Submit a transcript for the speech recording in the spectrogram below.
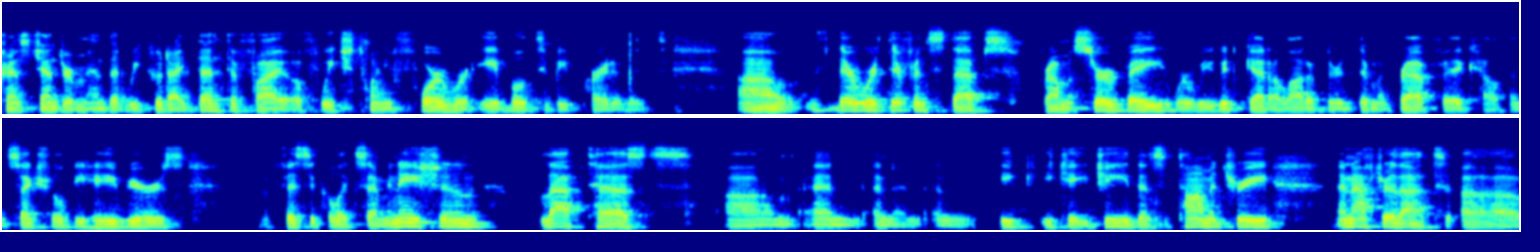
transgender men that we could identify, of which 24 were able to be part of it. Uh, there were different steps from a survey where we would get a lot of their demographic, health and sexual behaviors, physical examination, lab tests, um, and, and, and EKG, densitometry. And after that, uh,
